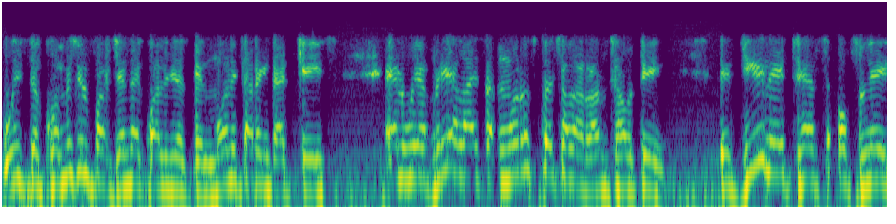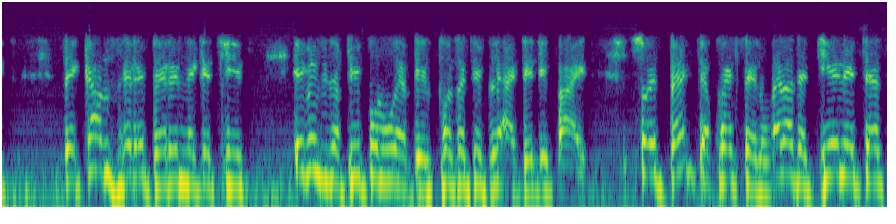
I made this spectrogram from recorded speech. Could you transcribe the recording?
which the Commission for Gender Equality has been monitoring that case. And we have realized that more special around Gauteng, the DNA test of late, they come very, very negative, even to the people who have been positively identified. So it begs the question whether the DNA test,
